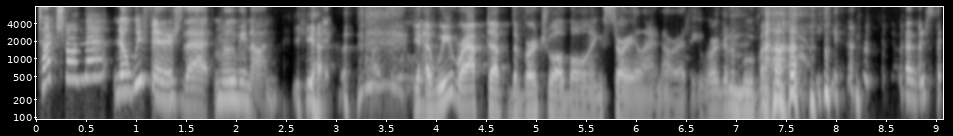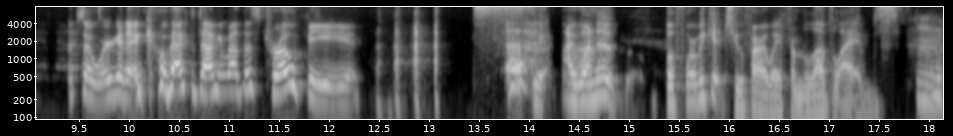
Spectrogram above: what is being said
touched on that? No, we finished that. Moving on. yeah. Yeah, we wrapped up the virtual bowling storyline already. We're gonna move on. Understand that. So we're gonna go back to talking about this trophy. I want to, before we get too far away from love lives, Mm.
